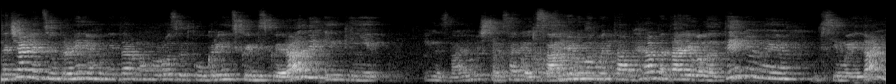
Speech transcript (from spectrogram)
Начальниці управління гуманітарного розвитку Української міської ради Інкіні, не знаю, вибачте, Оксані Олександрівні, мабуть, так, грав Наталі Валентинівни, всі мої дані,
